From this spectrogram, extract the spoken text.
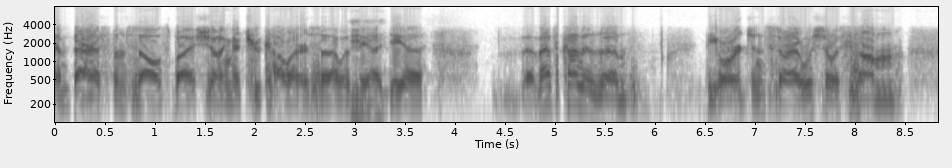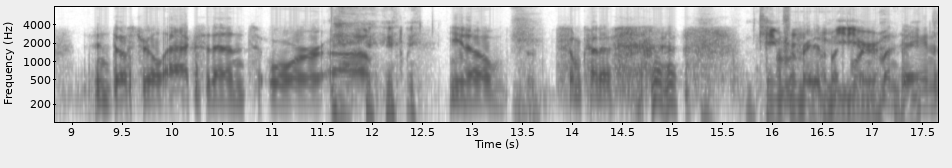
embarrassed themselves by showing their true colors. So that was the idea. That's kind of the the origin story. I wish there was some industrial accident or uh, you know some kind of Came I'm from a meteor. mundane.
